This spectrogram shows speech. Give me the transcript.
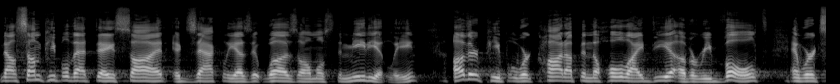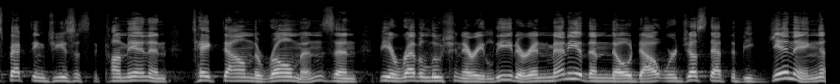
Now, some people that day saw it exactly as it was almost immediately. Other people were caught up in the whole idea of a revolt and were expecting Jesus to come in and take down the Romans and be a revolutionary leader. And many of them, no doubt, were just at the beginning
